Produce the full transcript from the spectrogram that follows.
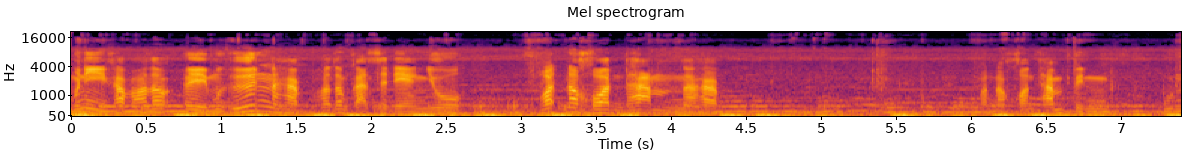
มื่อนี้ครับเขาต้องเอ้ยมืออื่นนะครับเขาต้องการแสดงอยู่วัดนครธรรมนะครับวัดนครธรรมเป็นบุญ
